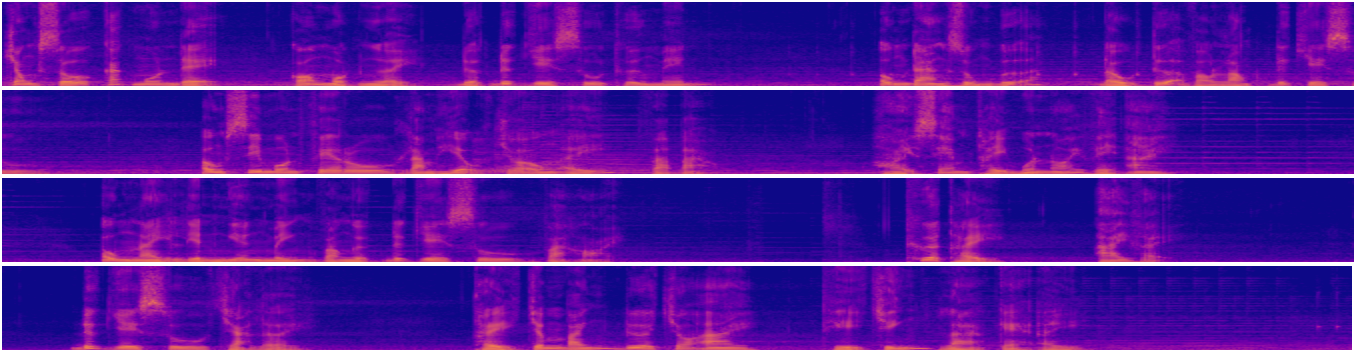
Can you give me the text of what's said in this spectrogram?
Trong số các môn đệ, có một người được Đức Giêsu thương mến. Ông đang dùng bữa, đầu tựa vào lòng Đức Giêsu. Ông Simon Phêrô làm hiệu cho ông ấy và bảo: "Hỏi xem thầy muốn nói về ai?" Ông này liền nghiêng mình vào ngực Đức Giêsu và hỏi: "Thưa thầy, ai vậy?" Đức Giêsu trả lời: "Thầy chấm bánh đưa cho ai thì chính là kẻ ấy."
